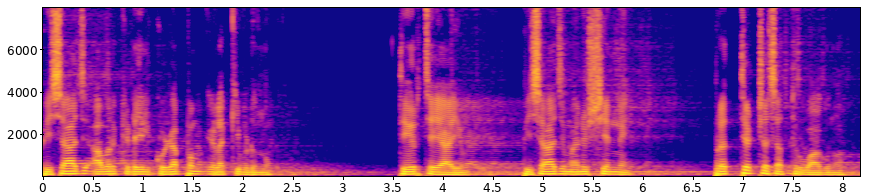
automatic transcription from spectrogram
പിശാജ് അവർക്കിടയിൽ കുഴപ്പം ഇളക്കിവിടുന്നു തീർച്ചയായും പിശാജ് മനുഷ്യന് പ്രത്യക്ഷ ശത്രുവാകുന്നു.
